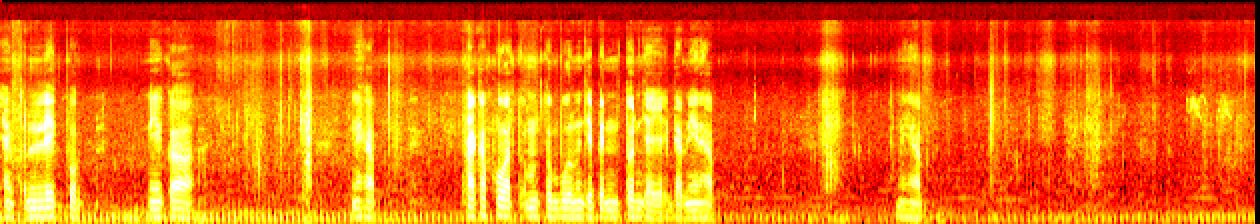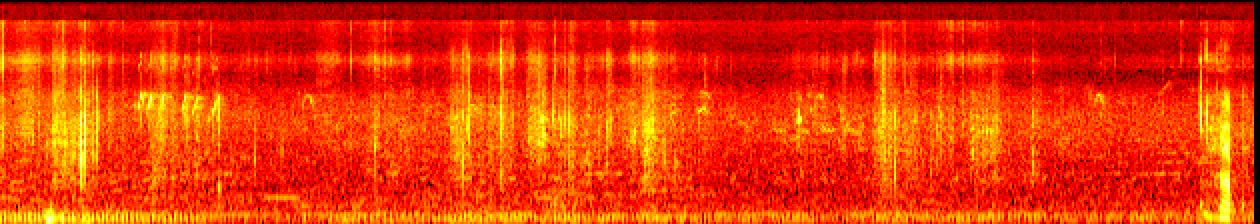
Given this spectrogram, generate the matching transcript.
อย่างต้นเล็กพวกนี้ก็นี่ครับ ถ้าข้าวโพดสมบูรณ์มันจะเป็นต้นใหญ่แบบนี้นะครับ นี่ครับ ครับ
